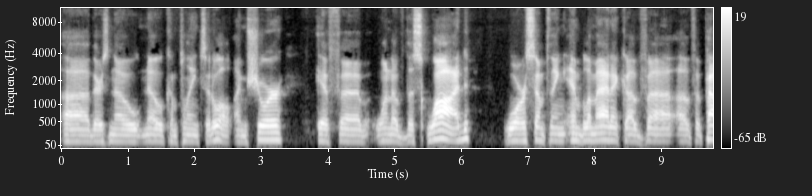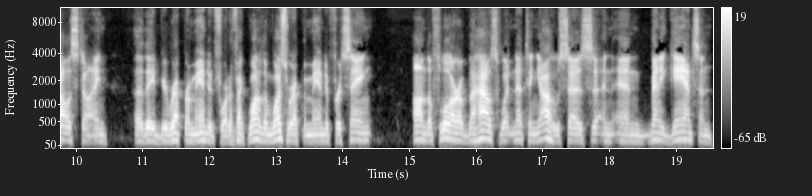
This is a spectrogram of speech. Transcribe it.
uh, there's no no complaints at all. I'm sure if uh, one of the squad wore something emblematic of uh, of Palestine, uh, they'd be reprimanded for it. In fact, one of them was reprimanded for saying on the floor of the House what Netanyahu says, and and Benny Gantz and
